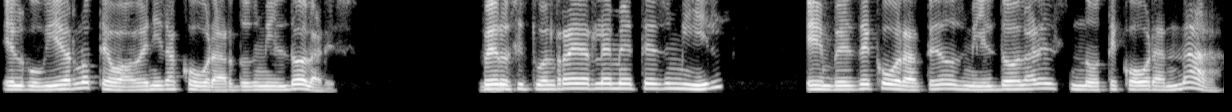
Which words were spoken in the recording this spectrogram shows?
el gobierno te va a venir a cobrar 2 mil dólares. Pero si tú al REER le metes mil, en vez de cobrarte dos mil dólares, no te cobran nada.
